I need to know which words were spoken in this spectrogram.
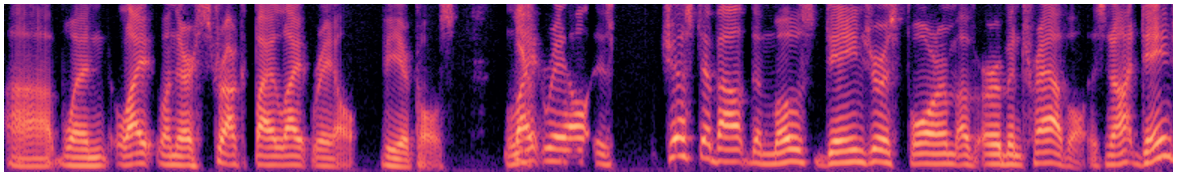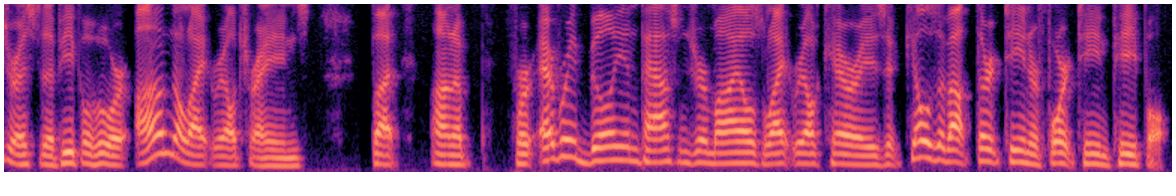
uh, when light when they're struck by light rail vehicles. Light yeah. rail is just about the most dangerous form of urban travel. It's not dangerous to the people who are on the light rail trains, but on a for every billion passenger miles light rail carries, it kills about 13 or 14 people,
